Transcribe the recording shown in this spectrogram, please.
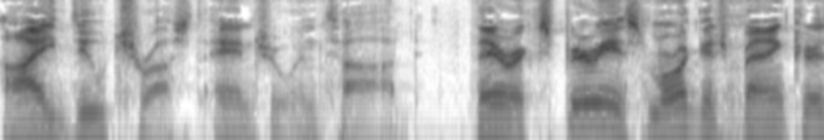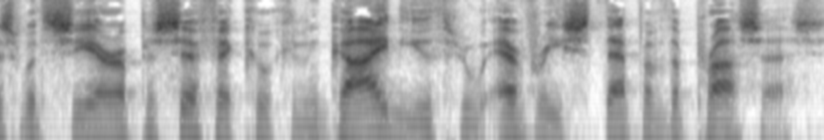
I do trust Andrew and Todd. They are experienced mortgage bankers with Sierra Pacific who can guide you through every step of the process.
